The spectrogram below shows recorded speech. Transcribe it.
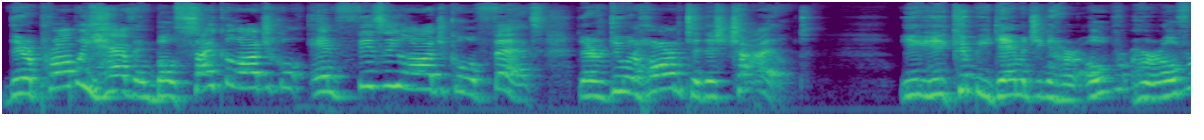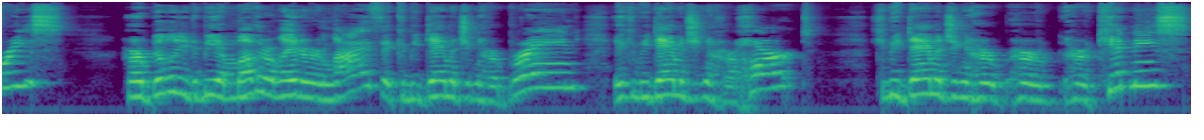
They're probably having both psychological and physiological effects that are doing harm to this child. It could be damaging her, her ovaries, her ability to be a mother later in life. It could be damaging her brain. It could be damaging her heart It could be damaging her, her, her kidneys.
